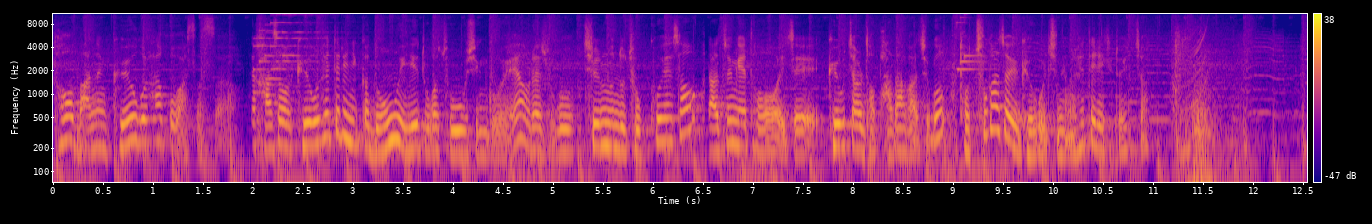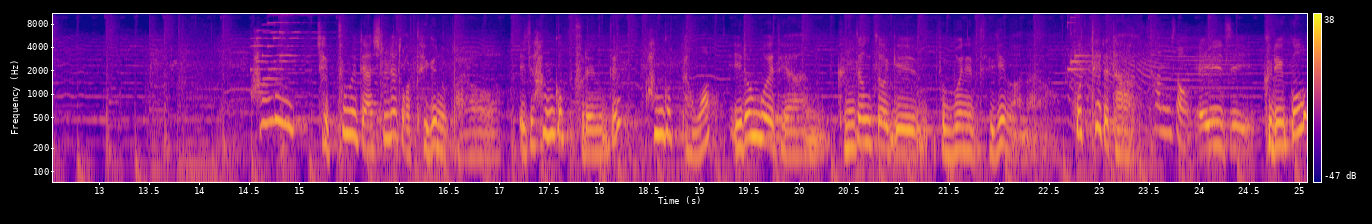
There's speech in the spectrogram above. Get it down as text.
더 많은 교육을 하고 왔었어요. 가서 교육을 해드리니까 너무 이해도가 좋으신 거예요. 그래가지고 질문도 좋고 해서 나중에 더 이제 교육자를 더 받아가지고 더 추가적인 교육을 진행을 해드리기도 했죠. 한국 제품에 대한 신뢰도가 되게 높아요. 이제 한국 브랜드, 한국 병원 이런 거에 대한 긍정적인 부분이 되게 많아요. 호텔에 다 삼성, LG 그리고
